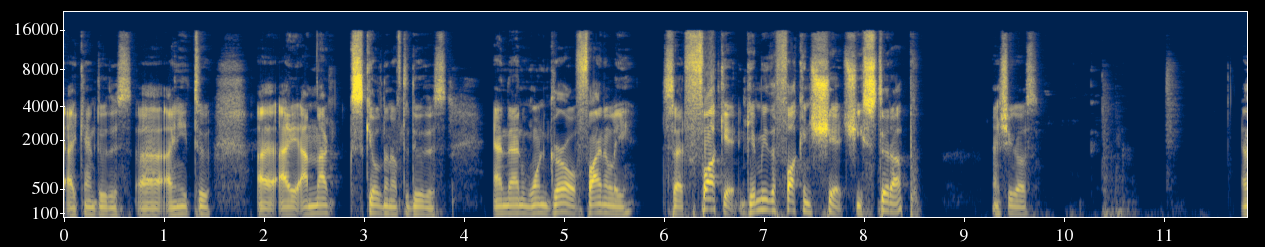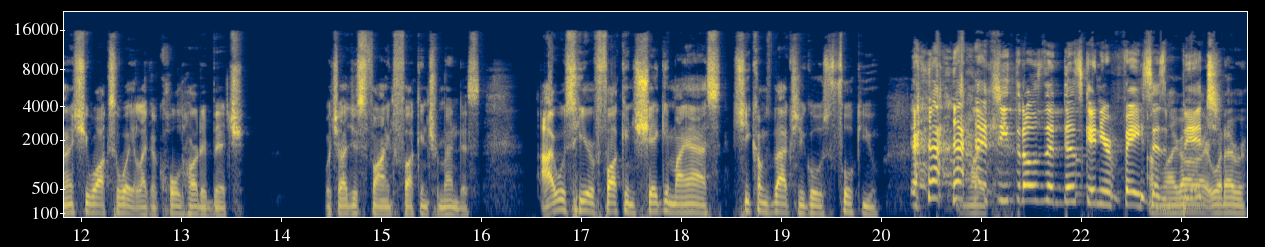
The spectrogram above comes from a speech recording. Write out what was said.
I can't do this. Uh, I need to. I, I I'm not skilled enough to do this. And then one girl finally said, "Fuck it, give me the fucking shit." She stood up, and she goes, and then she walks away like a cold-hearted bitch, which I just find fucking tremendous. I was here fucking shaking my ass. She comes back. She goes, "Fuck you." like- she throws the disc in your face, I'm as like, bitch. right, whatever.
